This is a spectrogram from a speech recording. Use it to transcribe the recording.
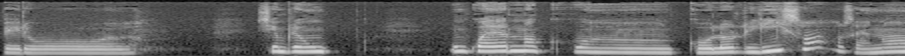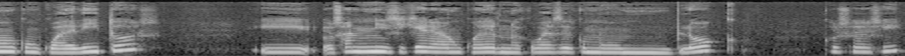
pero siempre un, un cuaderno con color liso, o sea, no con cuadritos. Y, o sea, ni siquiera un cuaderno que va a ser como un blog, cosas así.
